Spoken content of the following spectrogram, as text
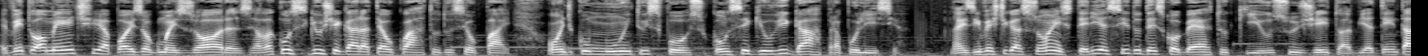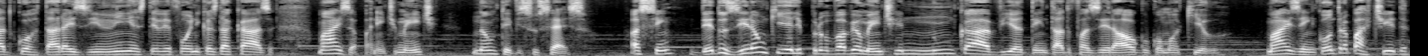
Eventualmente, após algumas horas, ela conseguiu chegar até o quarto do seu pai, onde com muito esforço conseguiu ligar para a polícia. Nas investigações, teria sido descoberto que o sujeito havia tentado cortar as linhas telefônicas da casa, mas aparentemente não teve sucesso. Assim, deduziram que ele provavelmente nunca havia tentado fazer algo como aquilo. Mas, em contrapartida,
